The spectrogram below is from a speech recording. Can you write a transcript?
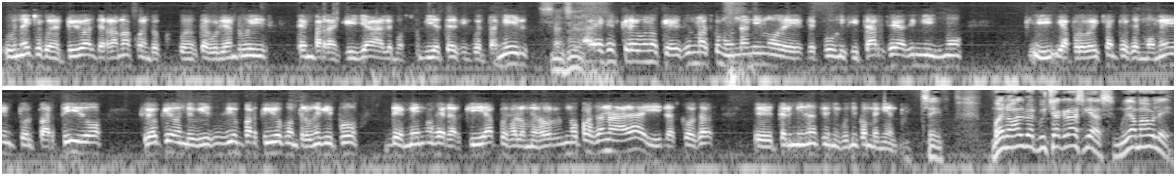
un hecho con el pibe Valderrama cuando, cuando Julián Ruiz en Barranquilla le mostró un billete de 50 mil. A veces cree uno que eso es más como un ánimo de, de publicitarse a sí mismo y, y aprovechan pues el momento, el partido. Creo que donde hubiese sido un partido contra un equipo de menos jerarquía, pues a lo mejor no pasa nada y las cosas eh, terminan sin ningún inconveniente. Sí. Bueno, Albert, muchas gracias. Muy amable.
